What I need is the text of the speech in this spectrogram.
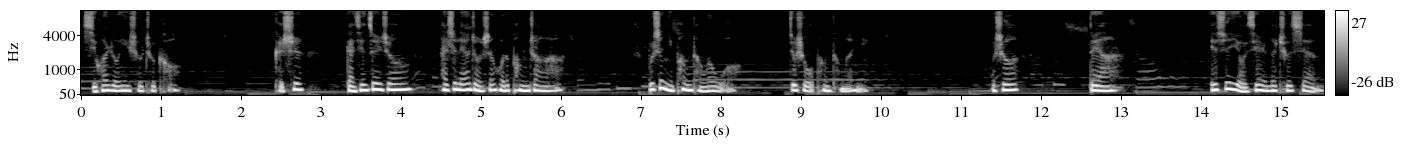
喜欢容易说出口，可是感情最终还是两种生活的碰撞啊。不是你碰疼了我，就是我碰疼了你。我说，对啊，也许有些人的出现，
